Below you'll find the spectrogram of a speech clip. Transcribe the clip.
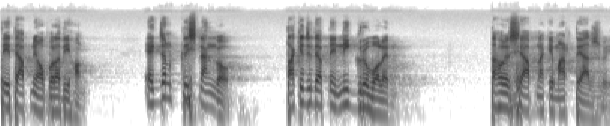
তো এতে আপনি অপরাধী হন। একজন কৃষ্ণাঙ্গ, তাকে যদি আপনি নিগ্র বলেন, তাহলে সে আপনাকে মারতে আসবে।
